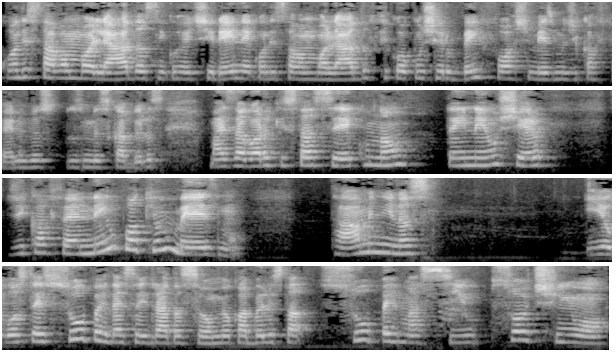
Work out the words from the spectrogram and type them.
Quando estava molhado, assim que eu retirei, né? Quando estava molhado, ficou com um cheiro bem forte mesmo de café nos meus, dos meus cabelos. Mas agora que está seco, não tem nenhum cheiro de café, nem um pouquinho mesmo. Tá, meninas? E eu gostei super dessa hidratação. Meu cabelo está super macio, soltinho, ó.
